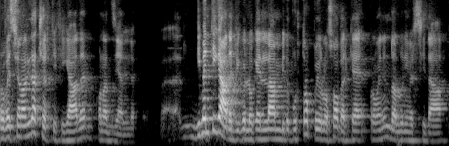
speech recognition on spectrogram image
professionalità certificate con aziende. Eh, dimenticatevi quello che è l'ambito, purtroppo io lo so perché provenendo dall'università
